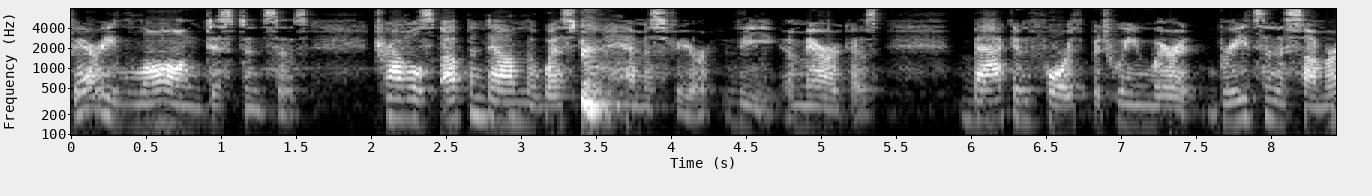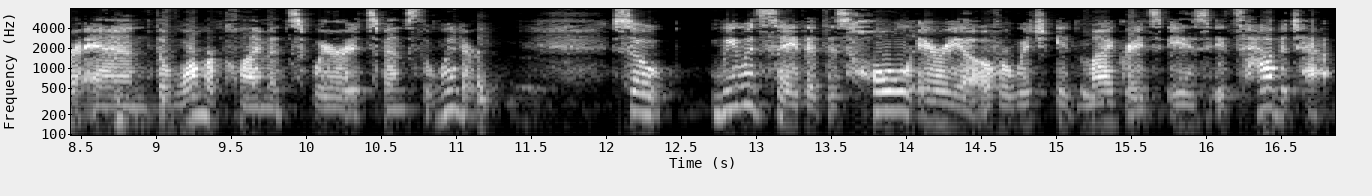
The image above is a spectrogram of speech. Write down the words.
very long distances, travels up and down the western hemisphere, the Americas, back and forth between where it breeds in the summer and the warmer climates where it spends the winter. So we would say that this whole area over which it migrates is its habitat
